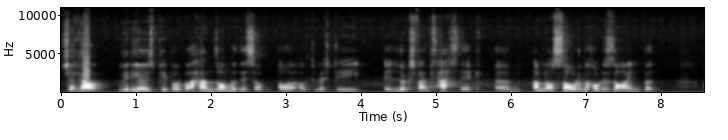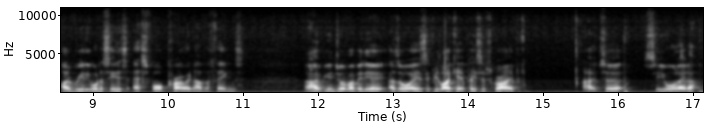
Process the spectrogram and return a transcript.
Check out videos. People have got hands on with this Op- Optimus G. It looks fantastic. Um, I'm not sold on the whole design, but I really want to see this S4 Pro and other things. I hope you enjoyed my video. As always, if you like it, please subscribe. I hope to see you all later.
